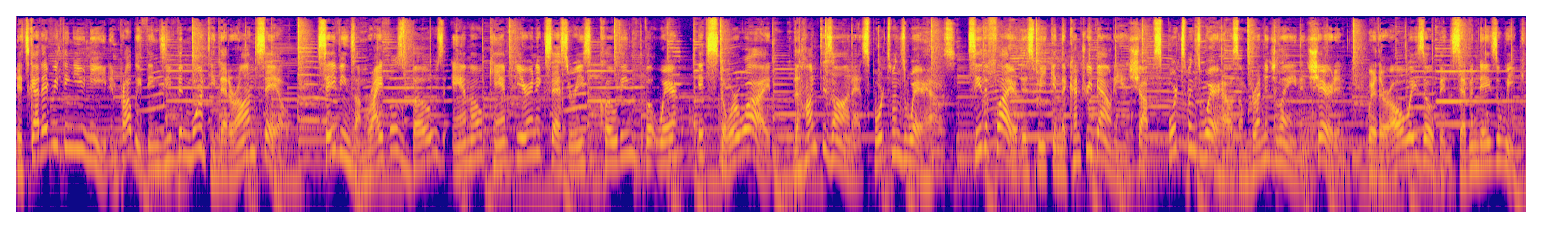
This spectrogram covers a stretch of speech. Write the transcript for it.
It's got everything you need and probably things you've been wanting that are on sale. Savings on rifles, bows, ammo, camp gear and accessories, clothing, footwear. It's store wide. The hunt is on at Sportsman's Warehouse. See the flyer this week in the Country Bounty and shop Sportsman's Warehouse on Brundage Lane in Sheridan, where they're always open seven days a week.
